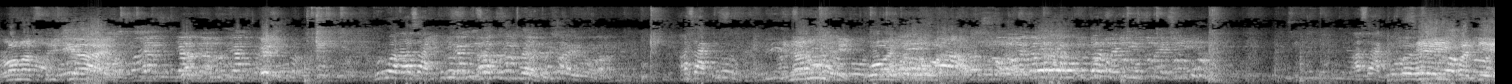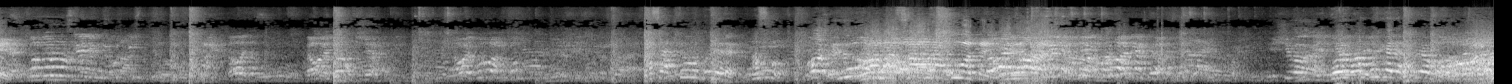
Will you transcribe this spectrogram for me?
Рона, встречай! Бурван, Азак, Азак, И на руки! Ой, давай! Азак, Серий побей! Рома, сам работай! Boy var buraya gel. Buraya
